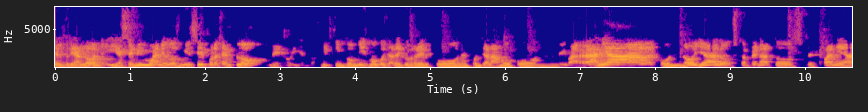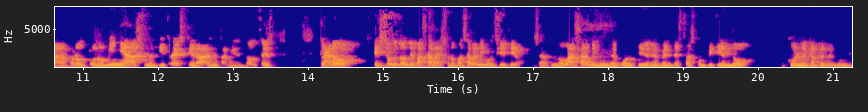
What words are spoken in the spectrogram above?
el triatlón y ese mismo año 2006, por ejemplo, de, hoy en 2005 mismo, pues ya de correr con el Ponte Alamo con Ibarraña, con Noya los campeonatos de España por autonomía, su 23 que era yo también entonces. Claro, ¿eso dónde pasaba? Eso no pasaba en ningún sitio. O sea, tú no vas a ningún deporte y de repente estás compitiendo con el campeón del mundo.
